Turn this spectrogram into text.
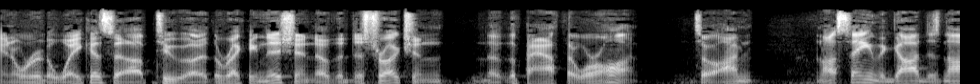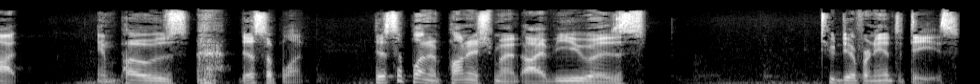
in order to wake us up to uh, the recognition of the destruction of the path that we're on. So I'm, I'm not saying that God does not impose discipline. Discipline and punishment I view as two different entities,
